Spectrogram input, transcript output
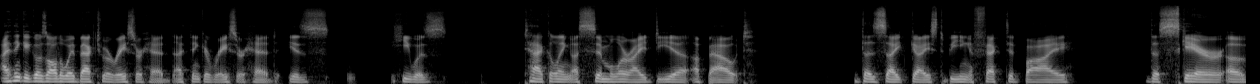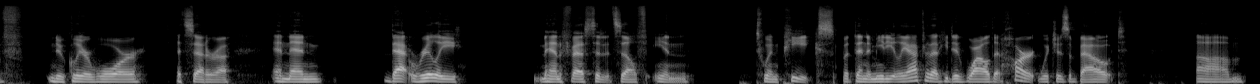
I think it goes all the way back to Eraserhead. I think Eraserhead is he was tackling a similar idea about the zeitgeist being affected by the scare of nuclear war, etc. And then that really manifested itself in Twin Peaks. But then immediately after that, he did Wild at Heart, which is about um,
